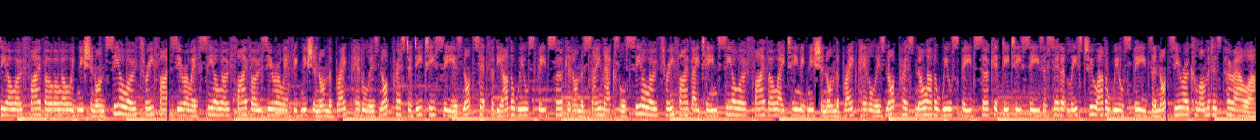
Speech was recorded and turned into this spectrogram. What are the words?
C00500 ignition on C00350 F. C00500F ignition on the brake pedal is not pressed. A DTC is not set for the other wheel speed circuit on the same axle. C003518 C005018 ignition on the brake pedal is not pressed. No other wheel speed circuit DTCs are set. At least two other wheel speeds are not 0 km per hour.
